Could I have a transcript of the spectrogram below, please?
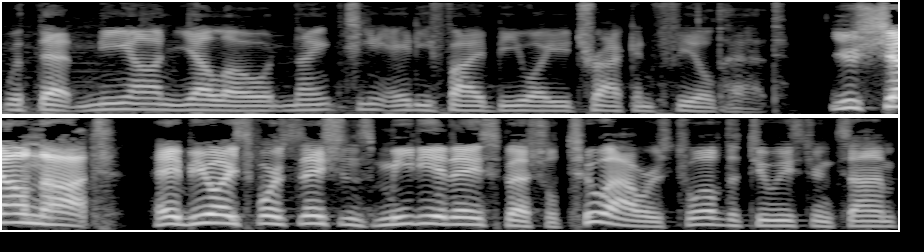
with that neon yellow 1985 BYU track and field hat. You shall not. Hey, BYU Sports Nation's Media Day special, two hours, 12 to 2 Eastern Time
